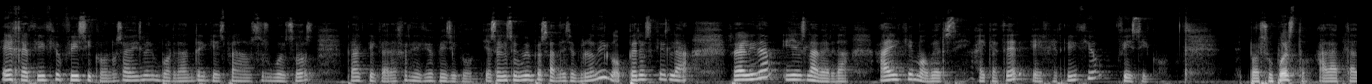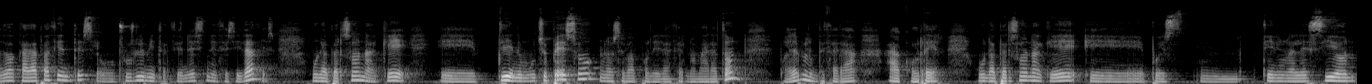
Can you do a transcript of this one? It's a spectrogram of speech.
Ejercicio físico, no sabéis lo importante que es para nuestros huesos practicar ejercicio físico. Ya sé que soy muy pesada y siempre lo digo, pero es que es la realidad y es la verdad. Hay que moverse, hay que hacer ejercicio físico. Por supuesto, adaptado a cada paciente según sus limitaciones y necesidades. Una persona que eh, tiene mucho peso no se va a poner a hacer una maratón, ¿vale? Pues empezará a correr. Una persona que eh, pues mm, tiene una lesión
